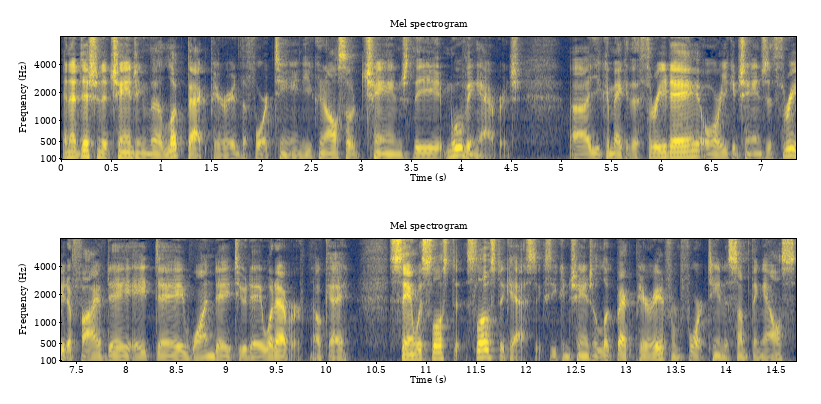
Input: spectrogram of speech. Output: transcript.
in addition to changing the look back period, the 14, you can also change the moving average. Uh, you can make it the three day, or you could change the three to five day, eight day, one day, two day, whatever. Okay. Same with slow, st- slow stochastics. You can change the look back period from 14 to something else,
